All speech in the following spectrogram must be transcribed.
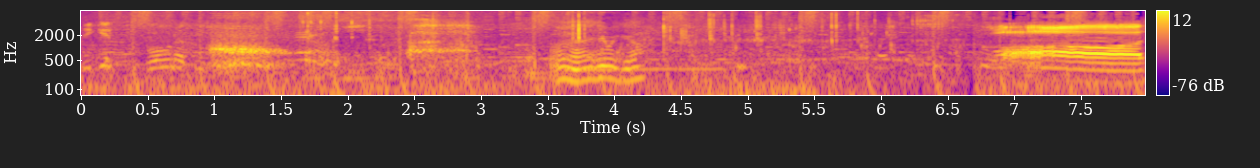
They get blown up. All right, here we go. Oh,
